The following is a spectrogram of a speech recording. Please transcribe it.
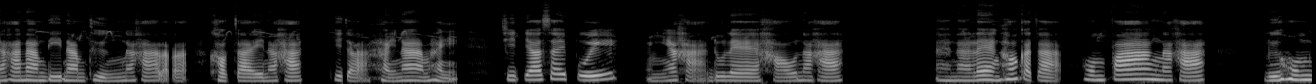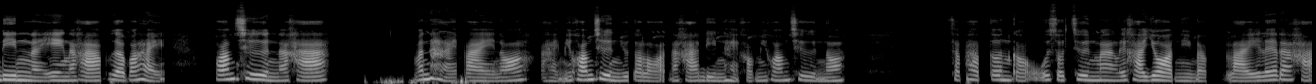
นะคะน้ำดีน้ำถึงนะคะ แล้วก็เข้าใจนะคะ ที่จะให้น้ำให้ฉีดยาใส่ปุ๋ยอย่างเงี้ยค่ะ ดูแลเขานะคะหนาแล้งเราก็จะห่มฟางนะคะ หรือห่มดินนั่นเองนะคะ เพื่อบ่ให้ความชื้นนะคะ มันหายไปเนาะให้มีความชื้นอยู่ตลอดนะคะ ดินให้เขามีความชื้นเนาะ สภาพต้นก็โอ้ยสดชื่นมากเลยค่ะ ยอดนี่แบบไหลเลยนะคะ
